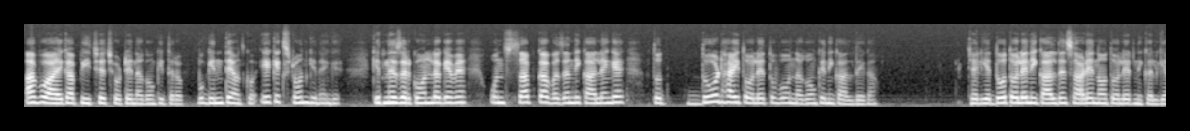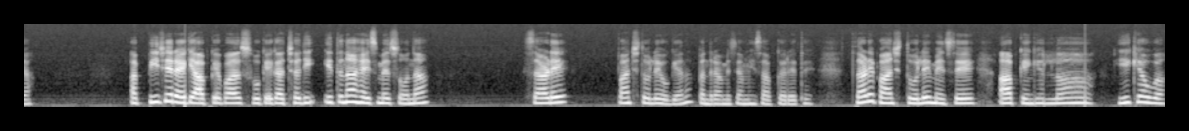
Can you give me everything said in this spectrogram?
اب وہ آئے گا پیچھے چھوٹے نگوں کی طرف۔ وہ گنتے ہیں اس کو۔ ایک ایک سٹون گنیں گے۔ کتنے زرکون لگے ہوئے ان سب کا وزن نکالیں گے تو دو ڈھائی تولے تو وہ نگوں کے نکال دے گا۔ چلیے، دو تولے نکال دیں، ساڑھے نو تولے نکل گیا۔ اب پیچھے رہ کے آپ کے پاس وہ کہے گا اچھا جی اتنا ہے اس میں سونا۔ ساڑھے پانچ تولے ہو گیا نا، پندرہ میں سے ہم حساب کر رہے تھے۔ ساڑھے پانچ تولے میں سے آپ کہیں گے، اللہ، یہ کیا ہوا؟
